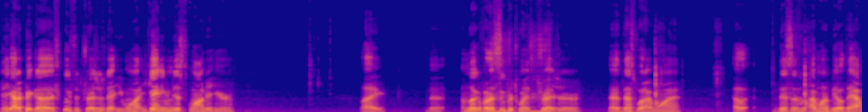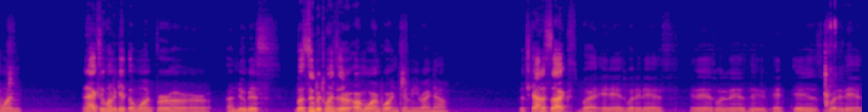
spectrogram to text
And you got to pick the exclusive treasures that you want. You can't even just squander here. Like, the I'm looking for the Super Twins treasure. That, that's what I want. Uh, this is, I want to build that one. And I actually want to get the one for Anubis. But Super Twins are, are more important to me right now. Which kind of sucks, but it is what it is. It is what it is, dude. It is what it is.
